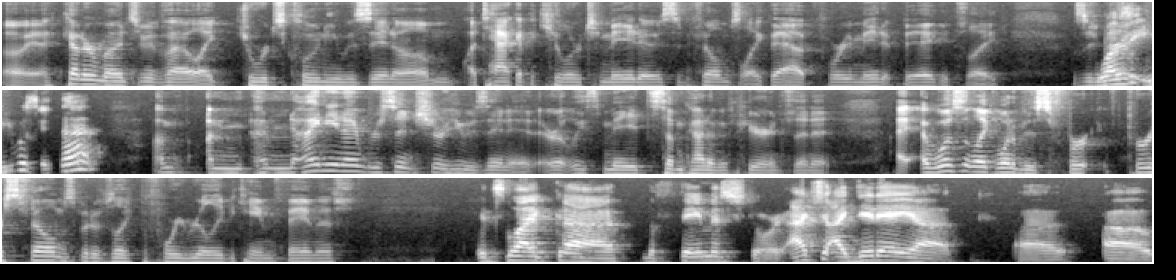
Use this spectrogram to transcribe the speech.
Oh yeah, kind of reminds me of how like George Clooney was in um, Attack of the Killer Tomatoes and films like that before he made it big. It's like was, it was he? He was in that. I'm I'm I'm 99 percent sure he was in it, or at least made some kind of appearance in it. I, it wasn't like one of his fir- first films, but it was like before he really became famous. It's like uh, the famous story. Actually, I did a uh, uh, uh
